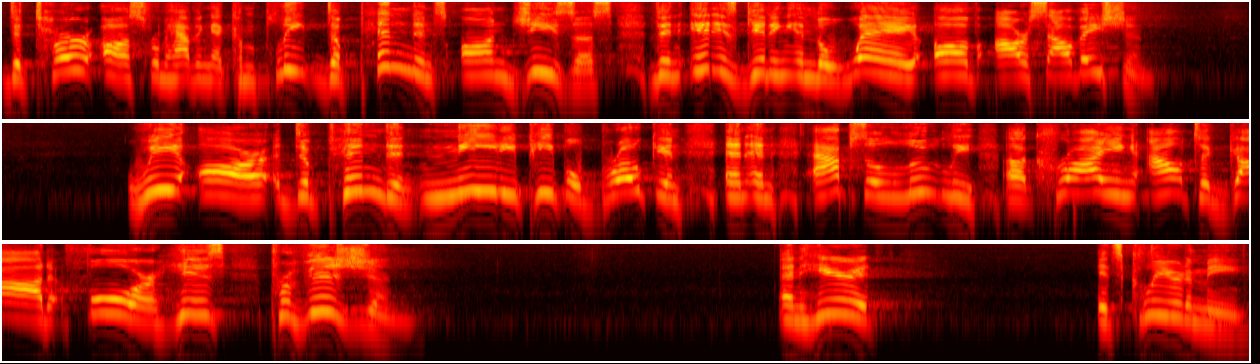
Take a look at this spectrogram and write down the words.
deter us from having a complete dependence on Jesus, then it is getting in the way of our salvation. We are dependent, needy people, broken, and, and absolutely uh, crying out to God for His provision. And here it, it's clear to me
